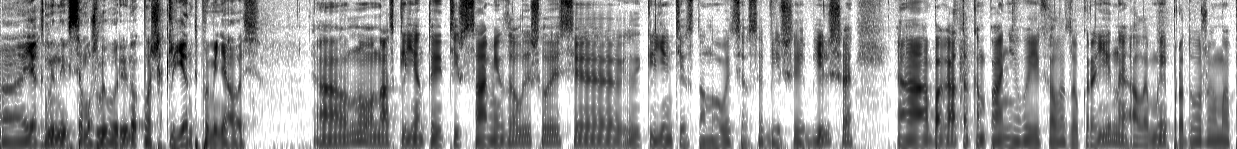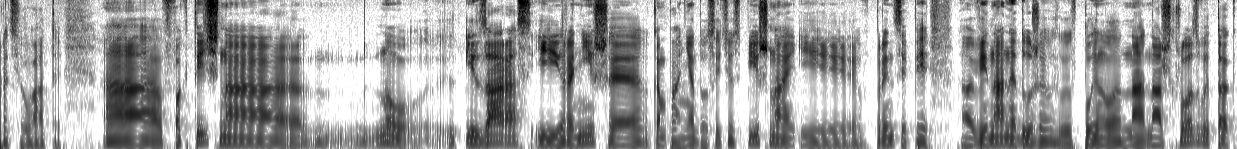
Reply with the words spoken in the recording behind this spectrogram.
Е, Як змінився можливо ринок? Ваші клієнти помінялись? Ну, у нас клієнти ті ж самі залишились, е, клієнтів становиться все більше і більше. Багато компаній виїхало з України, але ми продовжуємо працювати. Фактично, ну, і зараз, і раніше компанія досить успішна, і, в принципі, е, війна не дуже вплинула на наш розвиток.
